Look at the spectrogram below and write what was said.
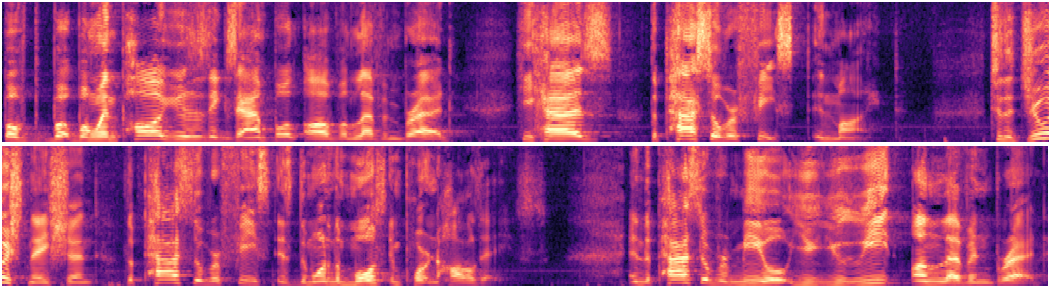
But, but, but when Paul uses the example of leavened bread, he has the Passover feast in mind. To the Jewish nation, the Passover feast is the, one of the most important holidays in the Passover meal, you, you eat unleavened bread.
